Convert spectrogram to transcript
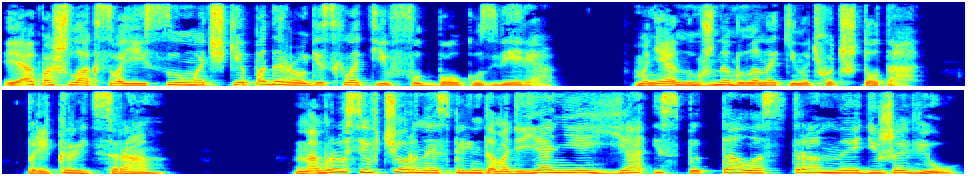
я пошла к своей сумочке, по дороге схватив футболку зверя. Мне нужно было накинуть хоть что-то. Прикрыть срам. Набросив черное спринтом одеяние, я испытала странное дежавю.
